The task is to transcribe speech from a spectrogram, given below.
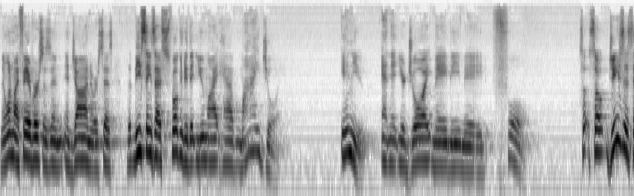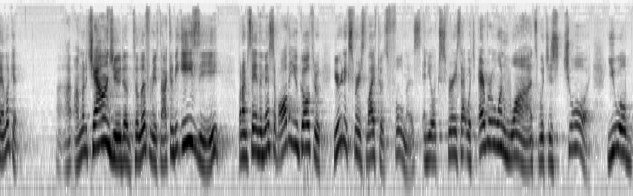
And then one of my favorite verses in, in John where it says, that these things I've spoken to that you might have my joy in you, and that your joy may be made full. So, so Jesus is saying, look at, I, am going to challenge you to, to live for me. It's not going to be easy, but I'm saying, in the midst of all that you go through, you're going to experience life to its fullness, and you'll experience that which everyone wants, which is joy. You will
